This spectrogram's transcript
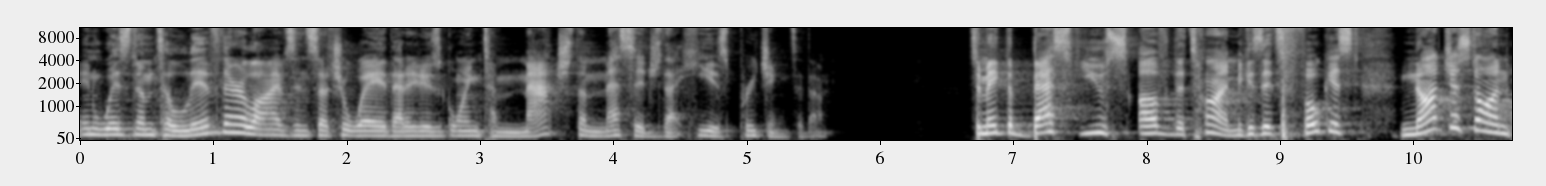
in wisdom, to live their lives in such a way that it is going to match the message that he is preaching to them. To make the best use of the time, because it's focused not just on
